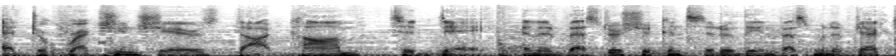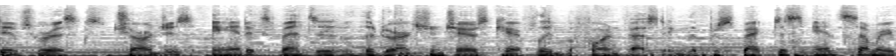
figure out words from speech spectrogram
at direxionshares.com today. An investor should consider the investment objectives, risks, charges, and expenses of the Direxion Shares carefully before investing. The prospectus and summary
